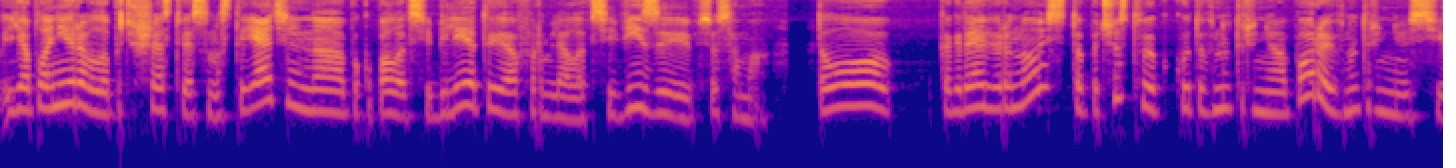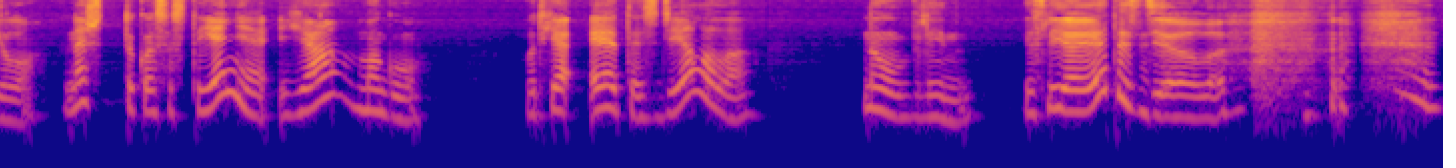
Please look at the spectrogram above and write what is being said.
Я планировала путешествие самостоятельно, покупала все билеты, оформляла все визы, все сама. То когда я вернусь, то почувствую какую-то внутреннюю опору и внутреннюю силу. Знаешь, такое состояние «я могу». Вот я это сделала, ну, блин, если я это сделала,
